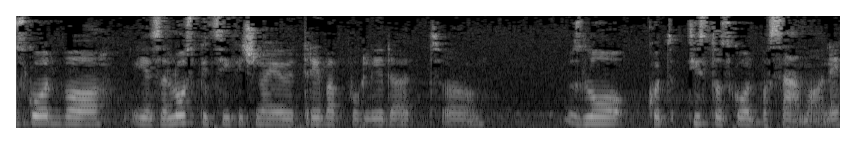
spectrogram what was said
zgodbo je zelo specifična, jo je treba pogledati uh, zelo kot tisto zgodbo samo. Ne?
